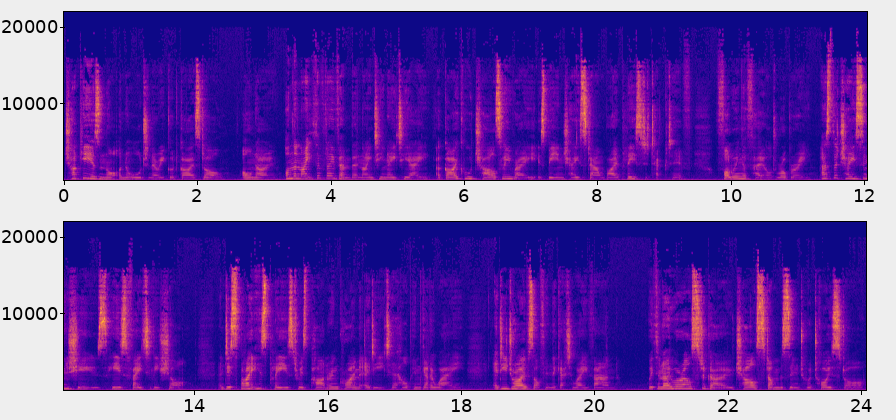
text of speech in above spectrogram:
Chucky is not an ordinary good guy's doll. Oh no. On the 9th of November 1988, a guy called Charles Lee Ray is being chased down by a police detective following a failed robbery. As the chase ensues, he is fatally shot, and despite his pleas to his partner in crime Eddie to help him get away, Eddie drives off in the getaway van. With nowhere else to go, Charles stumbles into a toy store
